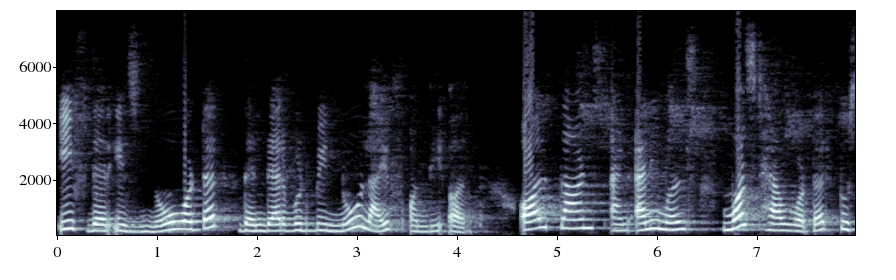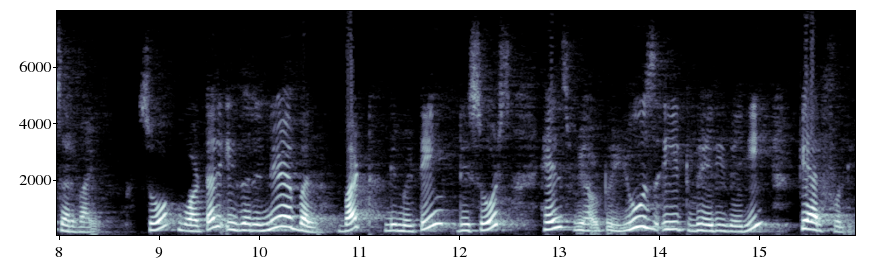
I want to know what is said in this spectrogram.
If there is no water, then there would be no life on the earth. All plants and animals must have water to survive. So, water is a renewable but limiting resource. Hence, we have to use it very, very carefully.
